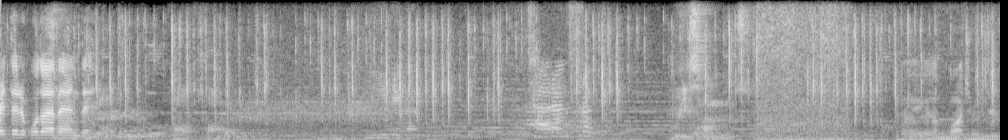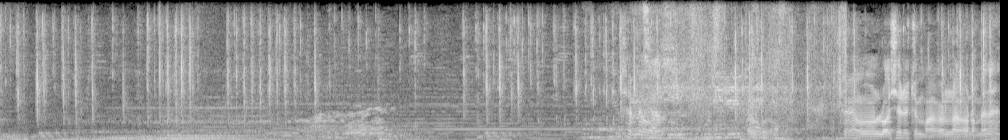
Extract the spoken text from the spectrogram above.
빨대를 꽂아야 되는데. 미래가 자랑스럽게 위선수 어, 여기서 모아줍니다. 처음에 오늘 적이 우리를 발견 처음에 오늘 러시를 좀 막으려 그러면은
